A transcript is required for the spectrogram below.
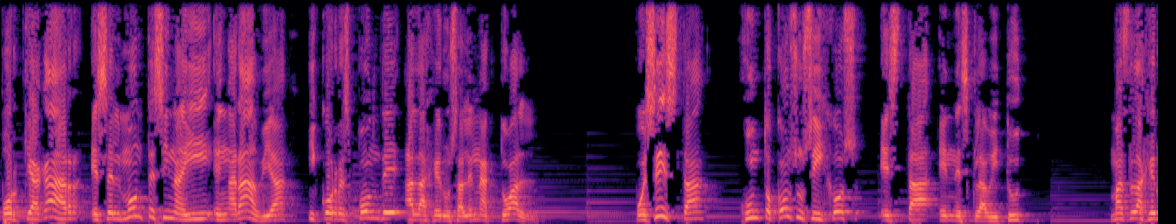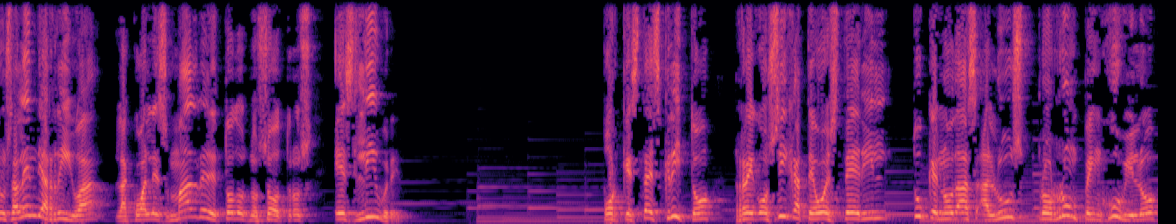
porque Agar es el monte Sinaí en Arabia y corresponde a la Jerusalén actual, pues ésta, junto con sus hijos, está en esclavitud. Mas la Jerusalén de arriba, la cual es madre de todos nosotros, es libre. Porque está escrito, regocíjate, oh estéril, tú que no das a luz, prorrumpe en júbilo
